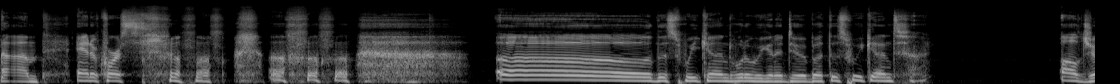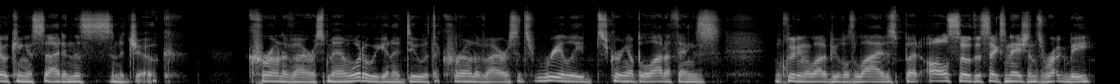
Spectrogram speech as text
Um, and of course, oh, this weekend, what are we going to do about this weekend? All joking aside, and this isn't a joke. Coronavirus, man, what are we going to do with the coronavirus? It's really screwing up a lot of things, including a lot of people's lives, but also the Six Nations rugby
